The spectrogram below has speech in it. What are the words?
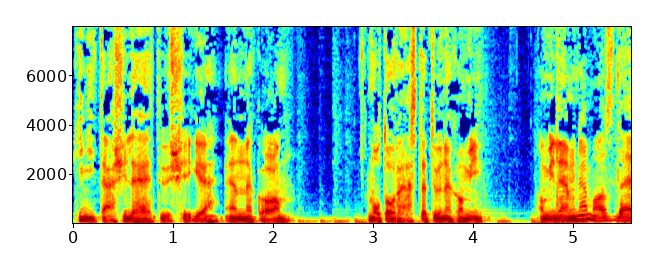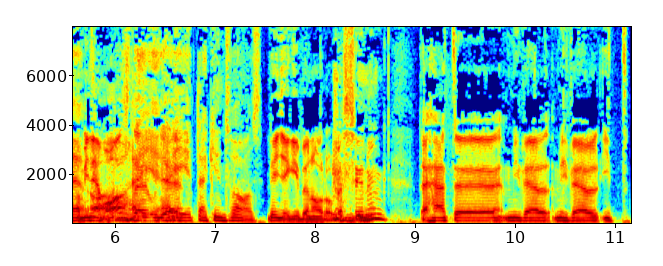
kinyitási lehetősége ennek a motorháztetőnek, ami ami nem, ami nem az, de, ami nem a az, de hely, ugye helyét tekintve az. Lényegében arról beszélünk, tehát mivel, mivel itt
